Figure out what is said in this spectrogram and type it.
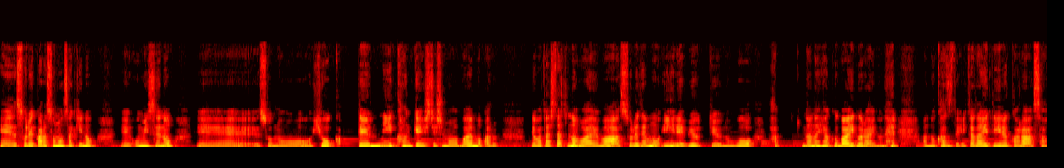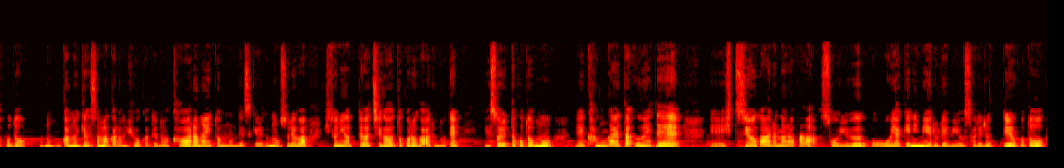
え、それからその先の、え、お店の、え、その評価っていうのに関係してしまう場合もある。で私たちの場合は、それでもいいレビューっていうのを発700倍ぐらいのね、あの数でいただいているから、さほどあの他のお客様からの評価というのは変わらないと思うんですけれども、それは人によっては違うところがあるので、そういったことも考えた上で、必要があるならば、そういう公に見えるレビューをされるっていうことを、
